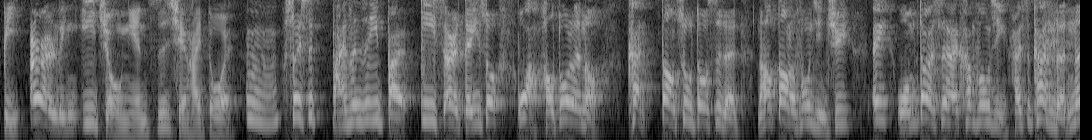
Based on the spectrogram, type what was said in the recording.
比二零一九年之前还多哎，嗯，所以是百分之一百一十二，等于说哇，好多人哦，看到处都是人，然后到了风景区，哎，我们到底是来看风景还是看人呢？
